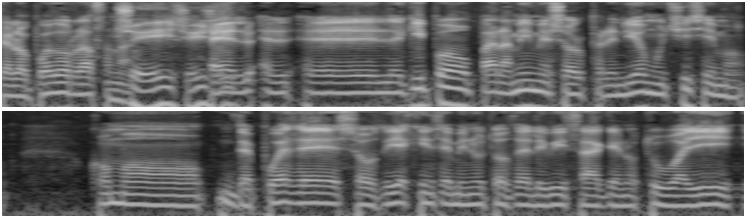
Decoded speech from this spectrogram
te lo puedo razonar. Sí, sí, sí. El, el, equipo para mí me sorprendió muchísimo como después de esos 10-15 minutos de Ibiza que no estuvo allí,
